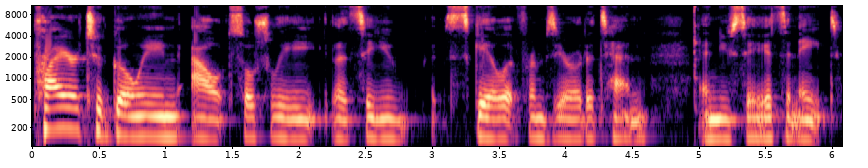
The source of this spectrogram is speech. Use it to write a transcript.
prior to going out socially, let's say you scale it from zero to 10 and you say it's an eight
